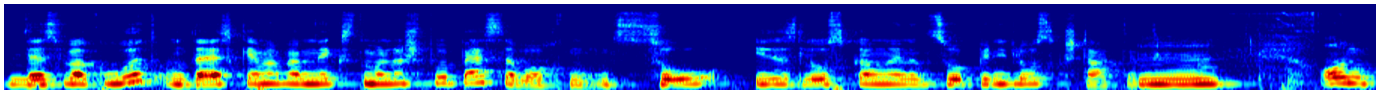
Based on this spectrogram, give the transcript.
Mhm. Das war gut und das gehen wir beim nächsten Mal eine Spur besser machen. Und so ist es losgegangen und so bin ich losgestartet. Mhm. Und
